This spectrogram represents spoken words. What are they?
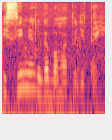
і сім'ям, де багато дітей.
